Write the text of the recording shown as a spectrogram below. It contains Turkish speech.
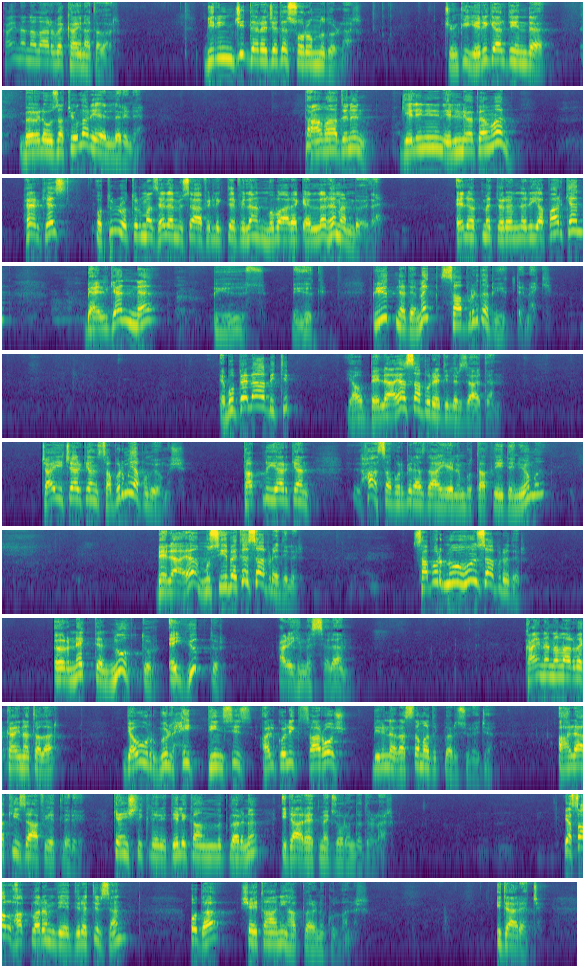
Kaynanalar ve kaynatalar birinci derecede sorumludurlar. Çünkü yeri geldiğinde böyle uzatıyorlar ya ellerini. Damadının, gelininin elini öpen var mı? Herkes oturur oturmaz hele misafirlikte filan mübarek eller hemen böyle. El öpme törenleri yaparken belgen ne? Büyüğüz, büyük. Büyük ne demek? Sabrı da büyük demek. E bu bela bir tip. Ya belaya sabır edilir zaten. Çay içerken sabır mı yapılıyormuş? Tatlı yerken ha sabır biraz daha yiyelim bu tatlıyı deniyor mu? Belaya, musibete sabredilir. Sabır Nuh'un sabrıdır. Örnek de Nuh'tur, Eyüp'tür. Aleyhisselam. Kaynanalar ve kaynatalar, gavur, mülhid, dinsiz, alkolik, sarhoş birine rastlamadıkları sürece, ahlaki zafiyetleri, gençlikleri, delikanlılıklarını idare etmek zorundadırlar. Yasal haklarım diye diretirsen, o da şeytani haklarını kullanır. İdare edecek.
